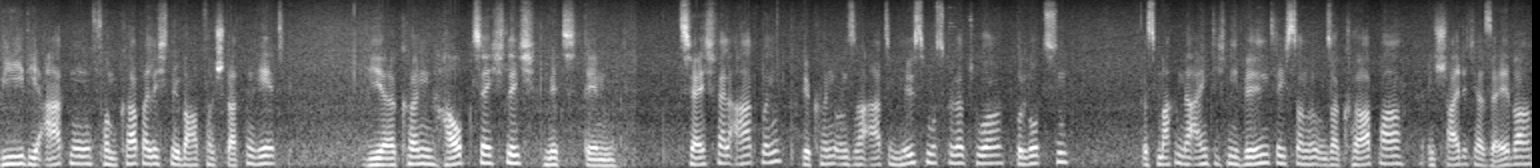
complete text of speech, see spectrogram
wie die Atmung vom Körperlichen überhaupt vonstatten geht. Wir können hauptsächlich mit dem Zwerchfell atmen. Wir können unsere Atemhilfsmuskulatur benutzen. Das machen wir eigentlich nie willentlich, sondern unser Körper entscheidet ja selber,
